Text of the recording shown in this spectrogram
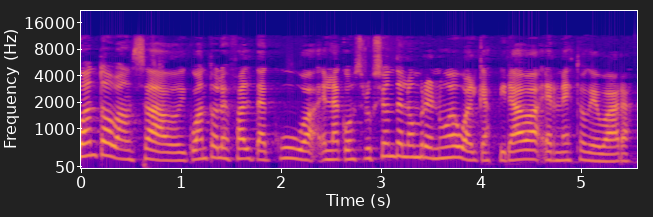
¿Cuánto avanzado y cuánto le falta a Cuba en la construcción del hombre nuevo al que aspiraba Ernesto Guevara?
